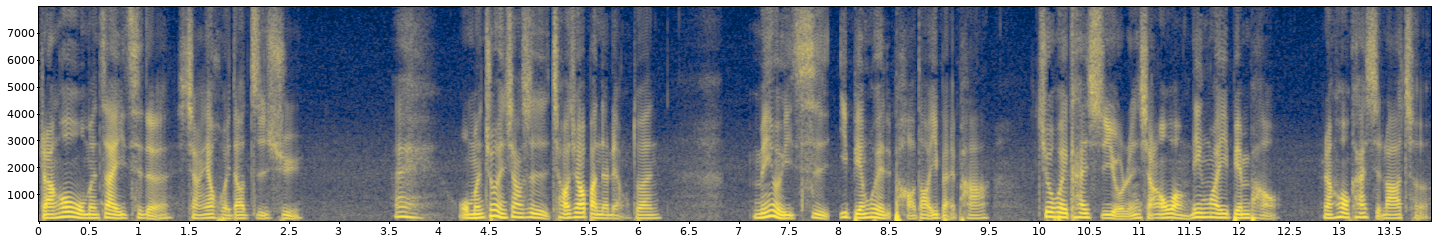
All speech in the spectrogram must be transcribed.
然后我们再一次的想要回到秩序，哎，我们就很像是跷跷板的两端，没有一次一边会跑到一百趴，就会开始有人想要往另外一边跑，然后开始拉扯，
